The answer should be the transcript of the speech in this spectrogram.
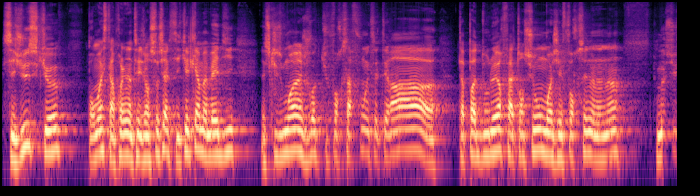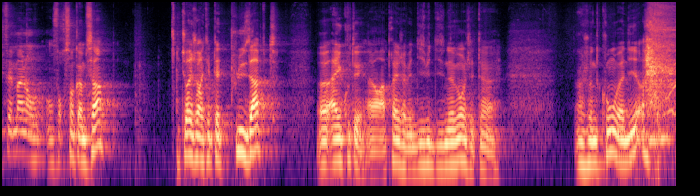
C'est juste que, pour moi, c'était un problème d'intelligence sociale. Si quelqu'un m'avait dit, excuse-moi, je vois que tu forces à fond, etc., euh, t'as pas de douleur, fais attention, moi j'ai forcé, nanana je me suis fait mal en, forçant comme ça, tu vois, j'aurais été peut-être plus apte euh, à écouter. Alors après, j'avais 18-19 ans, j'étais un, jeune con, on va dire.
